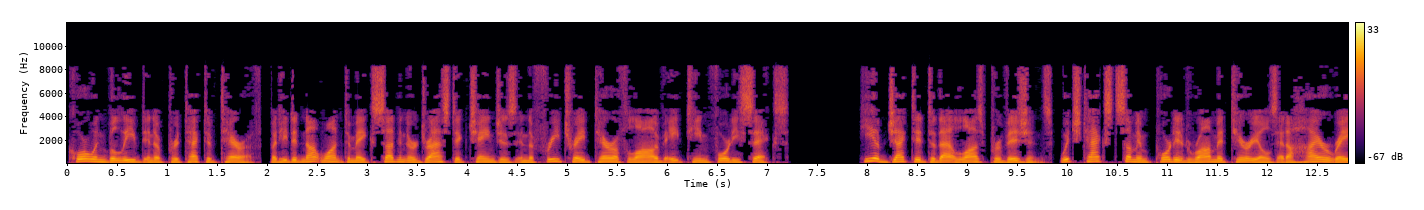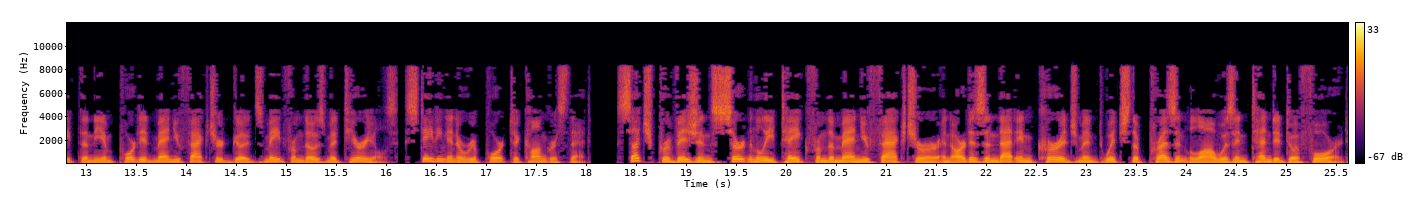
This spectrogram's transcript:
Corwin believed in a protective tariff, but he did not want to make sudden or drastic changes in the Free Trade Tariff Law of 1846. He objected to that law's provisions, which taxed some imported raw materials at a higher rate than the imported manufactured goods made from those materials, stating in a report to Congress that, "...such provisions certainly take from the manufacturer and artisan that encouragement which the present law was intended to afford."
